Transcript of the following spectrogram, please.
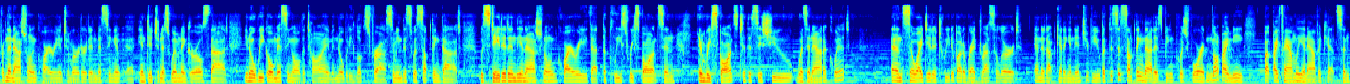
from the National Inquiry into Murdered and Missing uh, Indigenous Women and Girls that, you know, we go missing all the time and nobody looks for us. I mean, this was something that was stated in the National Inquiry that the police response and in response to this issue was inadequate. And so I did a tweet about a red dress alert ended up getting an interview, but this is something that is being pushed forward, not by me, but by family and advocates. And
